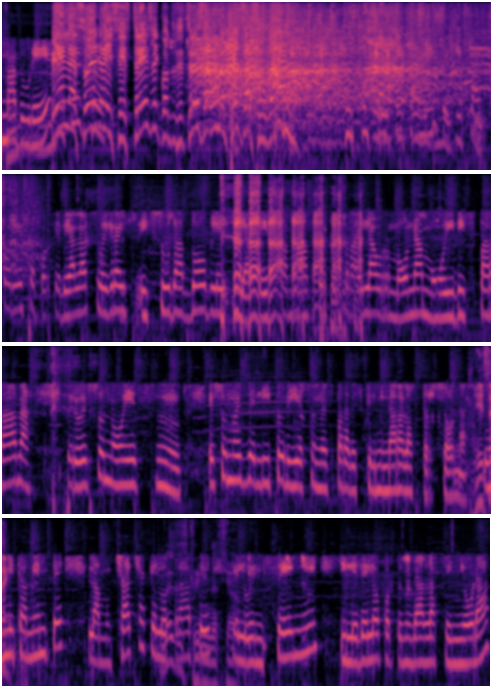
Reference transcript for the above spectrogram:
madurez. Ve a la suegra y se estresa y cuando se estresa uno empieza a sudar. Exactamente, quizás por eso, porque ve a la suegra y, y suda doble y apesta más porque trae la hormona muy disparada. Pero eso no es, mm, eso no es delito y eso no es para discriminar a las personas. Exacto. Únicamente la muchacha que lo No trate, que lo enseñe y le dé la oportunidad a la señora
